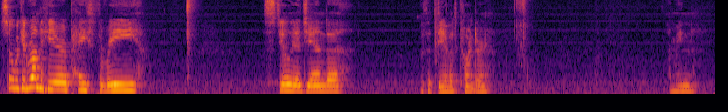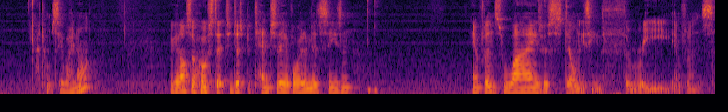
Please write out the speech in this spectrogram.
So we could run here, pay three, steal the agenda with a David counter. I mean, I don't see why not. We could also host it to just potentially avoid a mid-season. Influence-wise, we've still only seen three influence.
